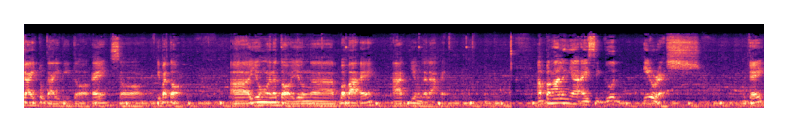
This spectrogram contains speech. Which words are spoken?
guy to guy dito, okay? So, iba to. Ah, yung ano to, yung ah, babae at yung lalaki. Ang pangalan niya ay si Good Irish. Okay?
